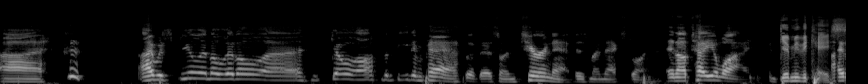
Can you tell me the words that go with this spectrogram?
Uh, I was feeling a little uh, go off the beaten path with this one. Tyurnev is my next one, and I'll tell you why. Give me the case. I-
